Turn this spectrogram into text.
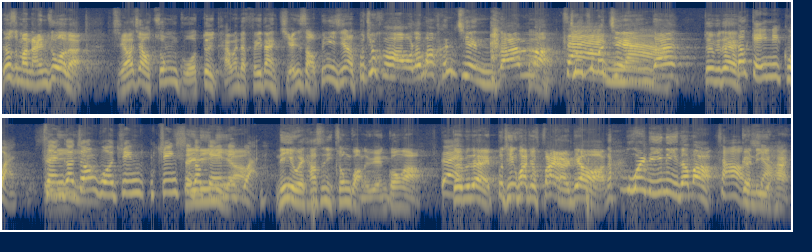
有什么难做的？只要叫中国对台湾的飞弹减少，兵力减少，不就好了吗？很简单嘛，就赞这么简呐单，对不对？都给你管，整个中国军军事都给你管。？你以为他是你中广的员工啊？对不对？不听话就 fire 掉啊，他不会理你的嘛超好笑。更厉害，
